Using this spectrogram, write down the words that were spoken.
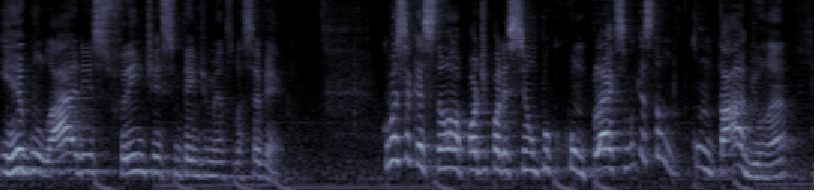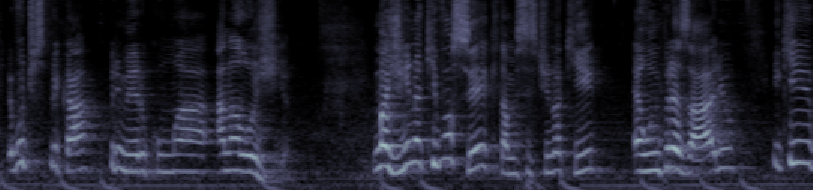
irregulares frente a esse entendimento da CVM? Como essa questão ela pode parecer um pouco complexa, uma questão contábil, né? Eu vou te explicar primeiro com uma analogia. Imagina que você que está me assistindo aqui é um empresário e que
